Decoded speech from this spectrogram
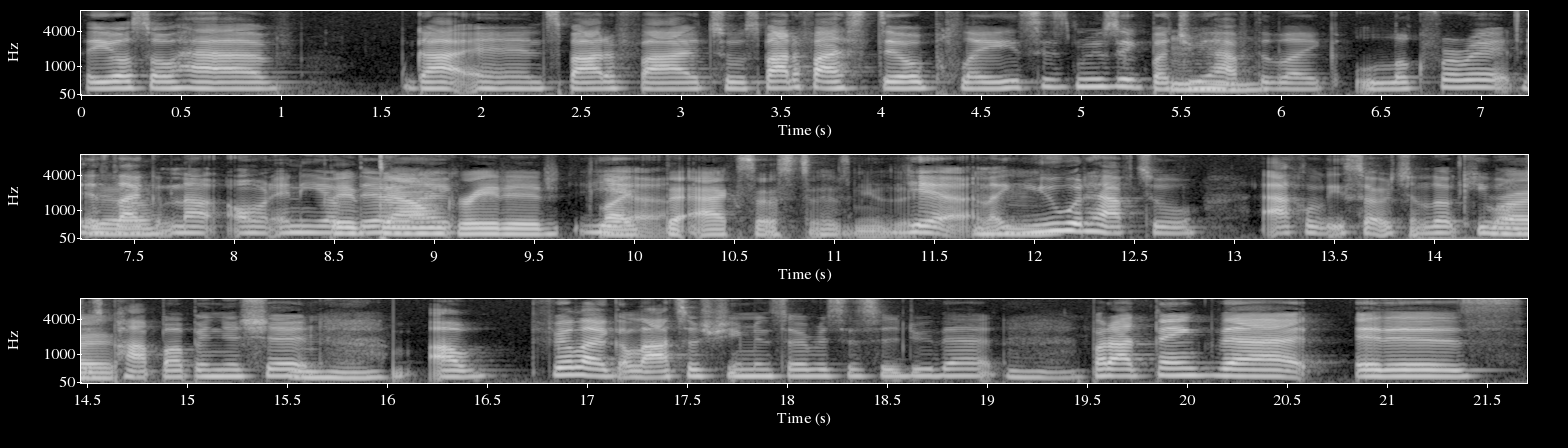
They also have gotten Spotify to Spotify still plays his music, but you have mm-hmm. to like look for it. It's Yeah. like not on any of They've their like, downgraded Yeah. like the access to his music. Yeah, like mm-hmm. you would have to actively search and look. He won't just pop up in your shit. Mm-hmm. I feel like lots of streaming services should do that, but I think that it is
